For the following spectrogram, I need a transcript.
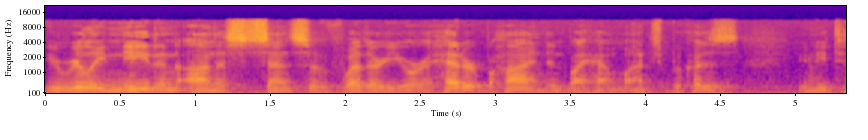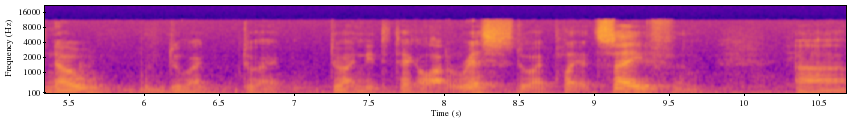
you really need an honest sense of whether you're ahead or behind and by how much because you need to know do I, do I, do I need to take a lot of risks? Do I play it safe? And, uh,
